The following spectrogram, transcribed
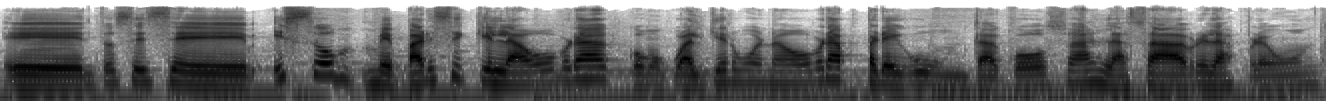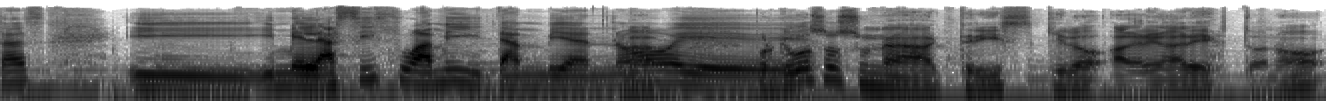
Eh, entonces, eh, eso me parece que la obra, como cualquier buena obra, pregunta cosas, las abre las preguntas y, me las hizo a mí también, ¿no? Eh, Porque vos sos una actriz, quiero agregar esto, ¿no?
